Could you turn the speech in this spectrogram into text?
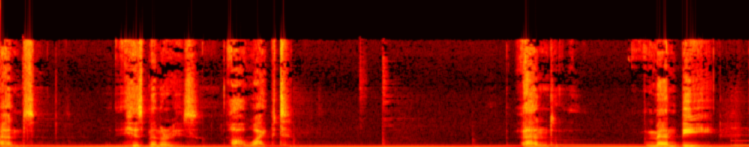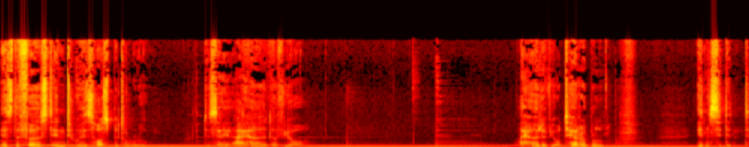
And his memories are wiped. And man B is the first into his hospital room to say, I heard of your. I heard of your terrible incident.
